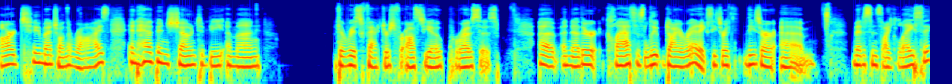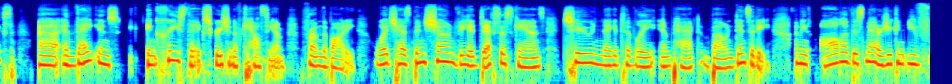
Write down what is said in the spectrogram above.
are too much on the rise and have been shown to be among the risk factors for osteoporosis. Uh, another class is loop diuretics. These are these are um, medicines like Lasix, uh, and they in- increase the excretion of calcium from the body, which has been shown via DEXA scans to negatively impact bone density. I mean, all of this matters. You can you've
